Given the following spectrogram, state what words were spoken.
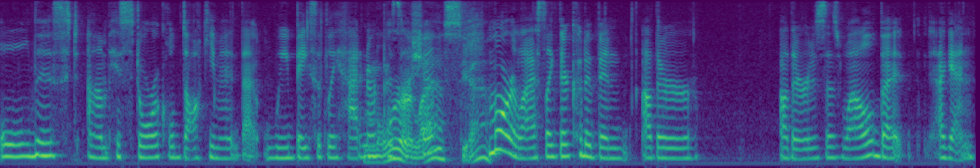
oldest um, historical document that we basically had in our More or possession. less, yeah. More or less, like there could have been other others as well, but again,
